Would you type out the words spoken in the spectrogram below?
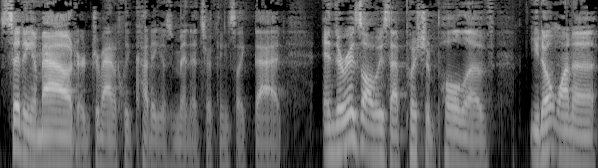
sitting him out or dramatically cutting his minutes or things like that. And there is always that push and pull of you don't want to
